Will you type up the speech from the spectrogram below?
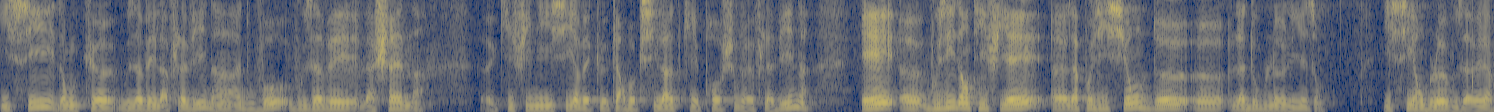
ici, donc, euh, vous avez la flavine hein, à nouveau, vous avez la chaîne qui finit ici avec le carboxylate qui est proche de la flavine, et vous identifiez la position de la double liaison. Ici en bleu, vous avez la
